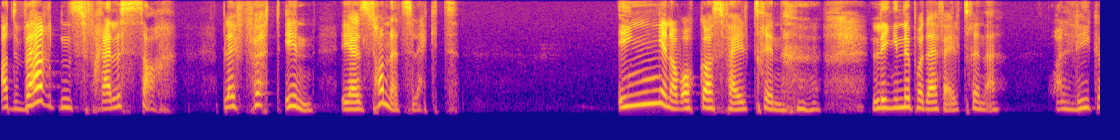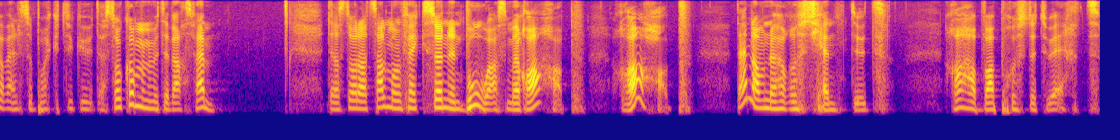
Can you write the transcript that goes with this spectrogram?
At verdens frelser ble født inn i en sannhetsslekt. Ingen av våre feiltrinn ligner på det feiltrinnet. Og Allikevel så brukte Gud det. Så kommer vi til vers 5. Der står det at Salmon fikk sønnen Boas med Rahab. Rahab? Det navnet høres kjent ut. Rahab var prostituert.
